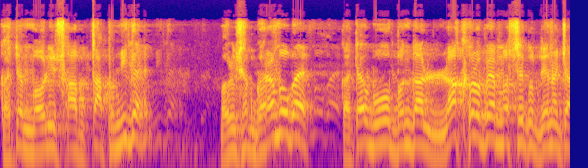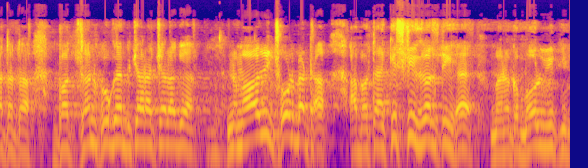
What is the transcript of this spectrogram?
کہتے مولوی صاحب تپ نہیں گئے۔ مولوی صاحب گرم ہو گئے۔ کہتے وہ بندہ لاکھ روپے مسجد کو دینا چاہتا تھا، بدزن ہو گیا، بیچارہ چلا گیا، نماز ہی چھوڑ بیٹھا۔ اب بتائیں، کس کی غلطی ہے؟ میں نے کہا، مولوی کی۔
